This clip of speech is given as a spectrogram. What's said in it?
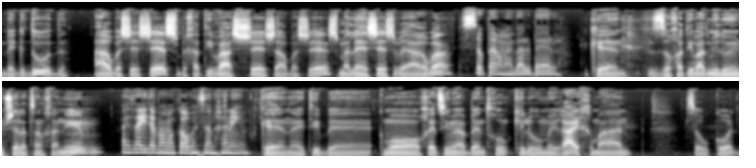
בגדוד 466, בחטיבה 646, מלא 6 ו-4. סופר מבלבל. כן, זו חטיבת מילואים של הצנחנים. אז היית במקור בצנחנים. כן, הייתי ב... כמו חצי מהבין תחום, כאילו מרייכמן, so called.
